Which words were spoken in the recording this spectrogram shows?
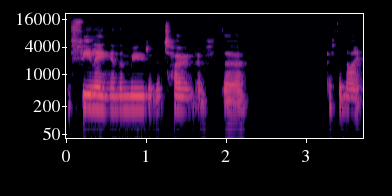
the feeling and the mood and the tone of the of the night.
